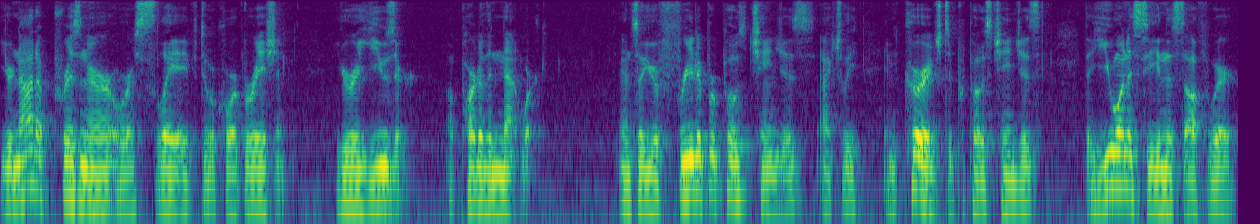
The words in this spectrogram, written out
you're not a prisoner or a slave to a corporation. You're a user, a part of the network. And so you're free to propose changes, actually encouraged to propose changes that you want to see in the software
